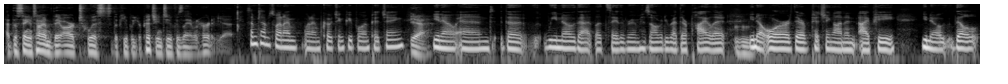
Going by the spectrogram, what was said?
at the same time, they are twists to the people you're pitching to because they haven't heard it yet. sometimes when I'm when I'm coaching people and pitching, Yeah. you know, and the we know that let's say the room has already read their pilot, Mm-hmm. you know, or they're pitching on an IP, you know, they'll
